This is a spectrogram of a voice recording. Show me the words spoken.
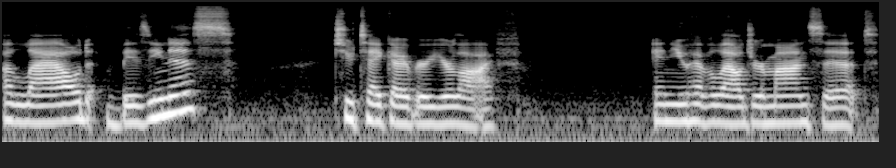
allowed busyness to take over your life, and you have allowed your mindset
